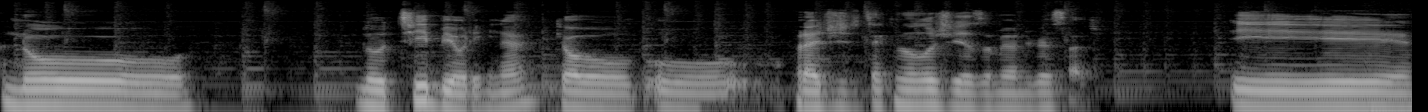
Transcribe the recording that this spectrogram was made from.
no. no T-Building, né? Que é o, o, o prédio de tecnologias da minha universidade. E.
